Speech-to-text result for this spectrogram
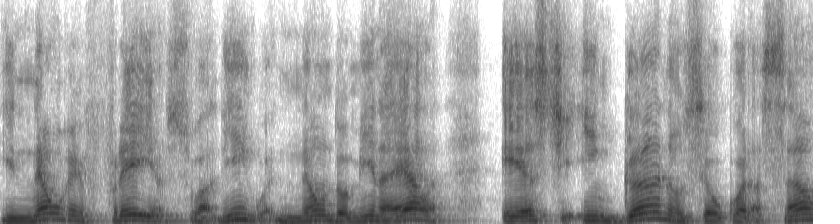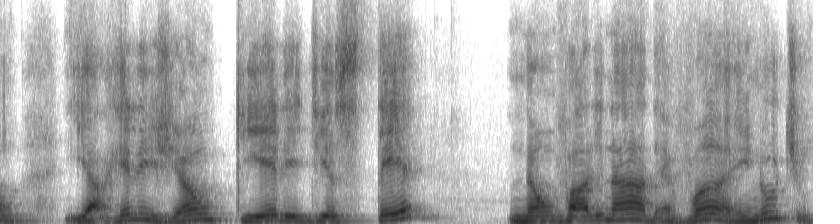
e não refreia sua língua, não domina ela, este engana o seu coração e a religião que ele diz ter não vale nada, é vã, é inútil.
